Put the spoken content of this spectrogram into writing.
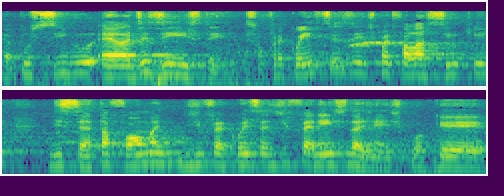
É possível, elas existem, são frequências e a gente pode falar assim que, de certa forma, de frequências diferentes da gente, porque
